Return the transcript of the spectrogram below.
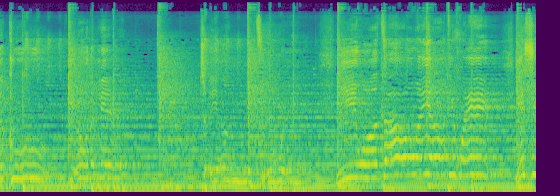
的苦，丢的脸，这样的滋味，你我早晚要体会。也许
